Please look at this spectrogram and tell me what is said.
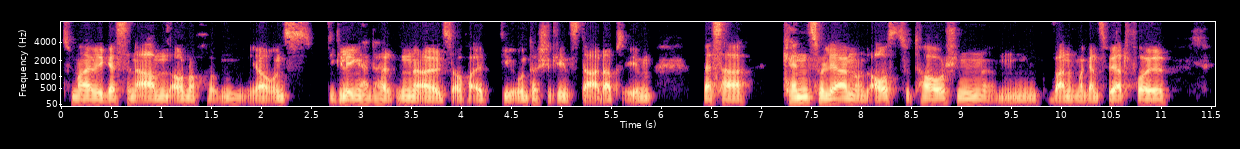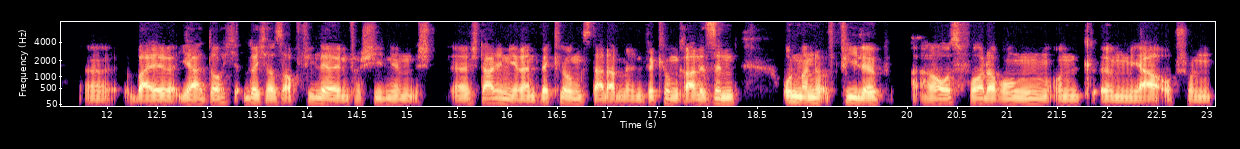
zumal wir gestern Abend auch noch ähm, ja, uns die Gelegenheit hatten, als auch die unterschiedlichen Startups eben besser kennenzulernen und auszutauschen, ähm, war nochmal ganz wertvoll, äh, weil ja durch, durchaus auch viele in verschiedenen äh, Stadien ihrer Entwicklung, Startup-Entwicklung gerade sind und man viele Herausforderungen und ähm, ja auch schon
